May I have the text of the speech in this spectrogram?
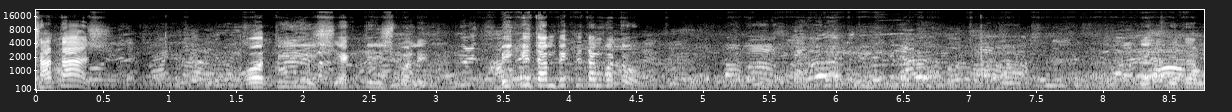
সাতাশ। ও তিরিশ একত্রিশ বলে। বিক্রি দাম বিক্রি দাম কত? বিক্রি দাম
